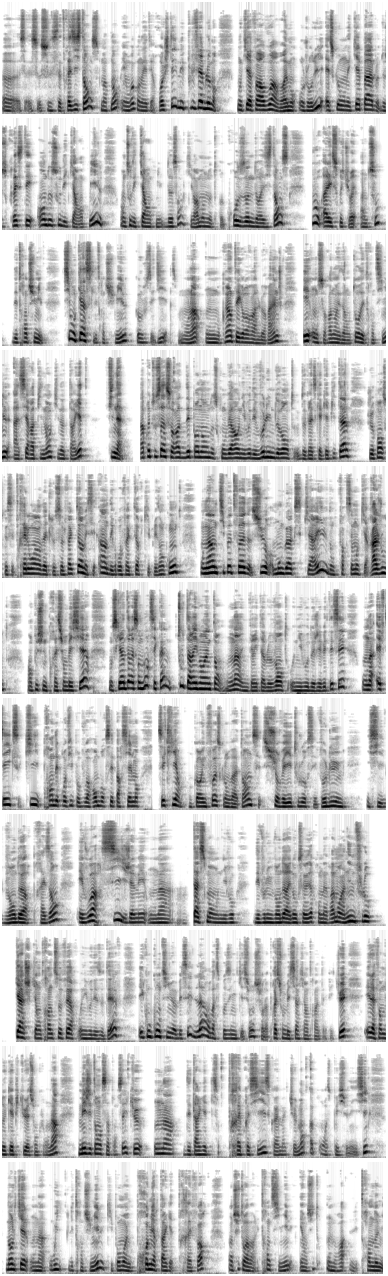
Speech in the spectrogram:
euh, cette résistance maintenant, et on voit qu'on a été rejeté, mais plus faiblement. Donc il va falloir voir vraiment aujourd'hui, est-ce qu'on est capable de rester en dessous des 40 000, en dessous des 40 200, qui est vraiment notre grosse zone de résistance, pour aller structurer en dessous des 38 000. Si on casse les 38 000, comme je vous ai dit, à ce moment-là, on réintégrera le range, et on sera dans les alentours des 36 000 assez rapidement, qui est notre target final. Après tout ça sera dépendant de ce qu'on verra au niveau des volumes de vente de Grayscale Capital. Je pense que c'est très loin d'être le seul facteur, mais c'est un des gros facteurs qui est pris en compte. On a un petit peu de FUD sur Mongox qui arrive, donc forcément qui rajoute en plus une pression baissière. Donc ce qui est intéressant de voir, c'est quand même tout arrive en même temps. On a une véritable vente au niveau de GBTC, on a FTX qui prend des profits pour pouvoir rembourser partiellement ses clients. Encore une fois, ce que l'on va attendre, c'est surveiller toujours ces volumes ici vendeurs présents et voir si jamais on a un tassement au niveau des volumes vendeurs et donc ça veut dire qu'on a vraiment un inflow cash qui est en train de se faire au niveau des ETF et qu'on continue à baisser, là on va se poser une question sur la pression baissière qui est en train d'être effectuée et la forme de capitulation que l'on a. Mais j'ai tendance à penser que on a des targets qui sont très précises quand même actuellement. Hop, on va se positionner ici, dans lequel on a oui les 38 000 qui est pour moi une première target très forte. Ensuite on va avoir les 36 000 et ensuite on aura les 32 000.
